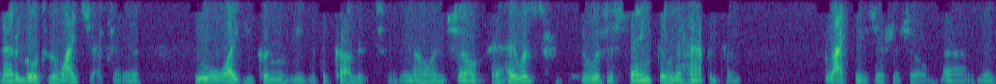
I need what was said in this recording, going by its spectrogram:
had to go to the white section you were white, you couldn't eat with the colors, you know. And so it was it was the same thing that happened to black musicians. So uh, it,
